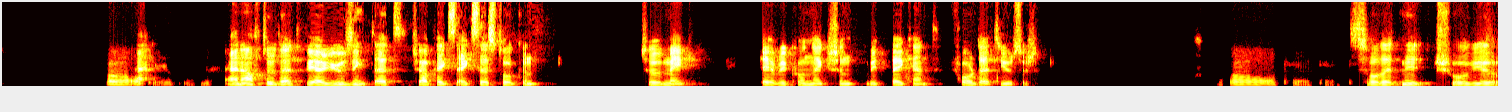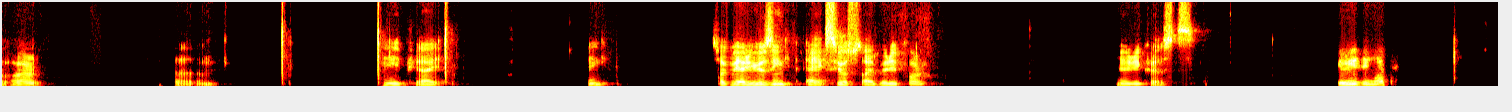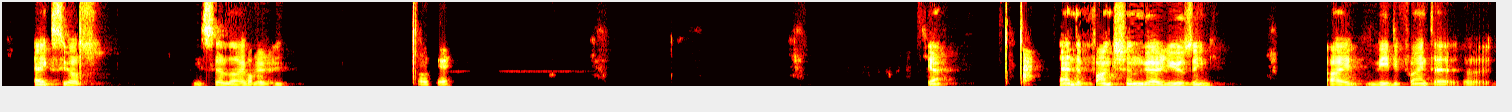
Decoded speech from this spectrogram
Oh, okay. And after that, we are using that JobHax access token to make every connection with backend for that user. Oh, okay, okay. So let me show you our um, API thing. So we are using Axios library for requests. You're using what? Axios is a library. Okay. Yeah. And the function we are using, I we defined a, uh,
